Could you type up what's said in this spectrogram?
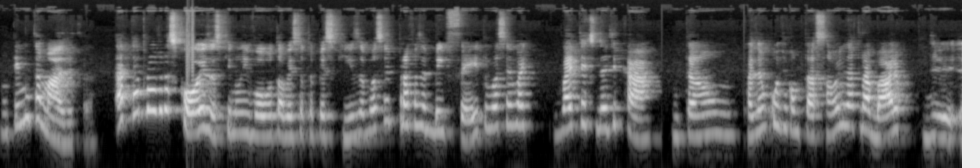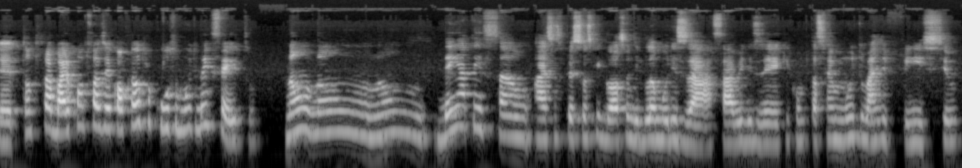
Não tem muita mágica. Até para outras coisas que não envolvam talvez sua pesquisa, você para fazer bem feito, você vai, vai ter que se dedicar. Então, fazer um curso de computação ele dá trabalho, de, é, tanto trabalho quanto fazer qualquer outro curso muito bem feito não, não, não deem atenção a essas pessoas que gostam de glamorizar, sabe? Dizer que computação é muito mais difícil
